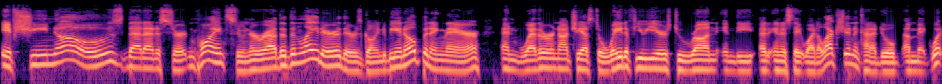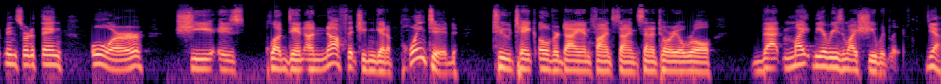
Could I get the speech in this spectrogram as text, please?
if she knows that at a certain point, sooner rather than later, there's going to be an opening there, and whether or not she has to wait a few years to run in the in a statewide election and kind of do a Meg Whitman sort of thing, or she is plugged in enough that she can get appointed to take over Dianne Feinstein's senatorial role, that might be a reason why she would leave. Yeah.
